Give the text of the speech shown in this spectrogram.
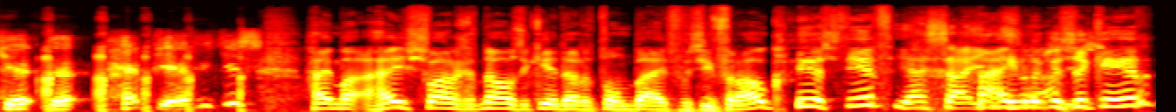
je, heb je eventjes? Hij, maar hij zwaagt nou eens een keer dat het ontbijt voor zijn vrouw klaar staat. Ja, zei. Eindelijk eens een keer.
